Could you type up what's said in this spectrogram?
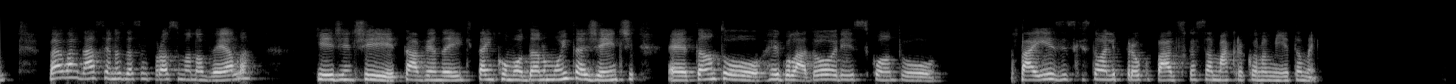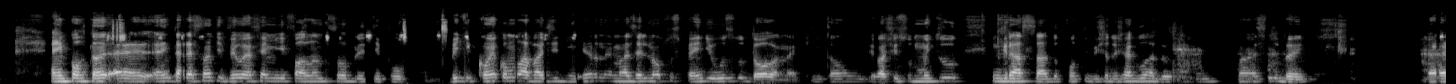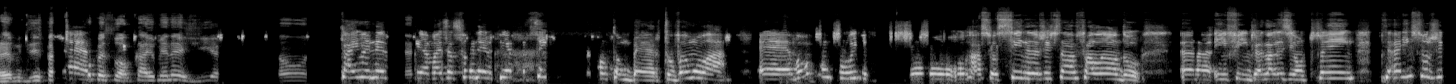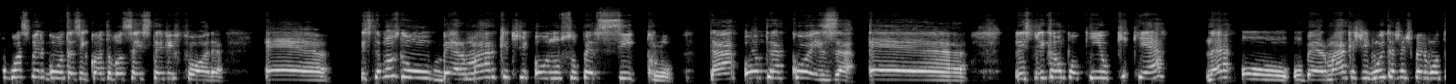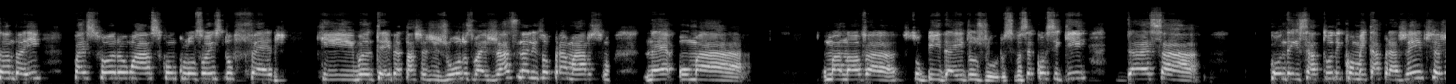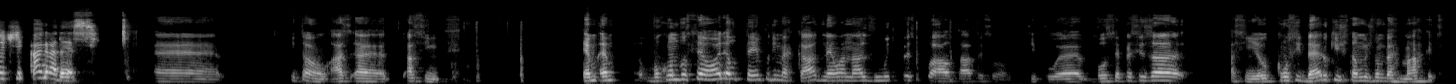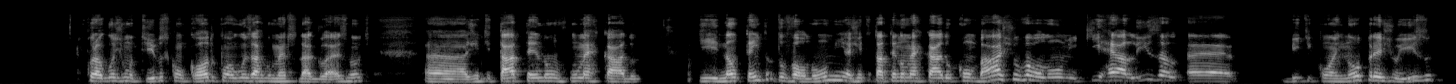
vai aguardar as cenas dessa próxima novela. que a gente está vendo aí que está incomodando muita gente, é, tanto reguladores quanto países que estão ali preocupados com essa macroeconomia também. É importante, é, é interessante ver o FMI falando sobre tipo Bitcoin como lavagem de dinheiro, né? Mas ele não suspende o uso do dólar, né? Então eu acho isso muito engraçado do ponto de vista dos reguladores. Mas tudo bem. É, me diz, é. pessoal, caiu minha energia. Então... Caiu energia, mas a sua energia é sem Humberto. Vamos lá. É, vamos concluir o, o, raciocínio. A gente estava falando, uh, enfim, de análise on-train. Aí surgiram algumas perguntas enquanto você esteve fora. É, estamos no bear market ou no super ciclo, tá? Outra coisa, é, explicar um pouquinho o que, que é né, o, o bear market. E muita gente perguntando aí quais foram as conclusões do Fed que manteve a taxa de juros, mas já sinalizou para março né, uma, uma nova subida aí dos juros. Se você conseguir dar essa condensar tudo e comentar para a gente, a gente agradece. É, então, é, assim, é, é, quando você olha o tempo de mercado, né, é uma análise muito pessoal, tá, pessoal? Tipo, é, você precisa, assim, eu considero que estamos no bear market por alguns motivos, concordo com alguns argumentos da Glassnode, a gente está tendo um, mercado que não tem tanto volume, a gente está tendo um mercado com baixo volume que realiza é, Bitcoin no prejuízo.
